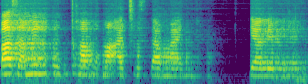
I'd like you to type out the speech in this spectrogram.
bazamile ukuchama ama-artist amanye ndiyalebulela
